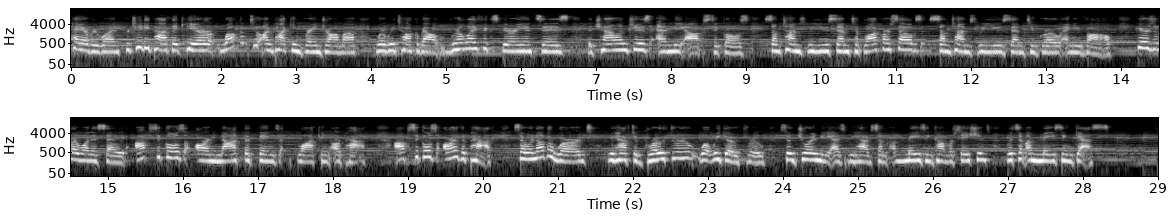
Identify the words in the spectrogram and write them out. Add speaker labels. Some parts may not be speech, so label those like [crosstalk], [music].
Speaker 1: Hey everyone, Pratiti Pathak here. Welcome to Unpacking Brain Drama, where we talk about real life experiences, the challenges, and the obstacles. Sometimes we use them to block ourselves, sometimes we use them to grow and evolve. Here's what I want to say obstacles are not the things blocking our path, obstacles are the path. So, in other words, we have to grow through what we go through. So, join me as we have some amazing conversations with some amazing guests.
